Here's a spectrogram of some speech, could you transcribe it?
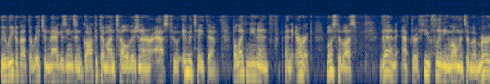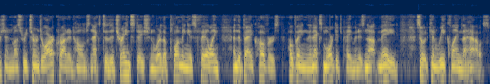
We read about the rich in magazines and gawk at them on television and are asked to imitate them. But like Nina and, and Eric, most of us then, after a few fleeting moments of immersion, must return to our crowded homes next to the train station where the plumbing is failing and the bank hovers, hoping the next mortgage payment is not made so it can reclaim the house.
